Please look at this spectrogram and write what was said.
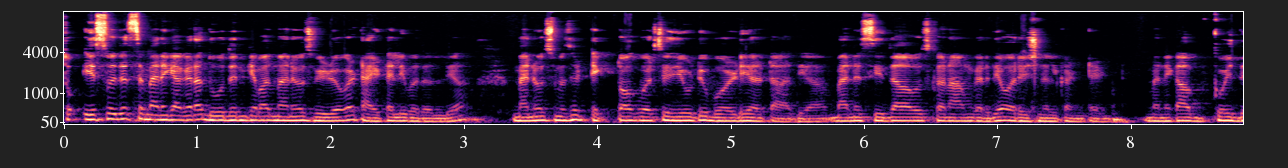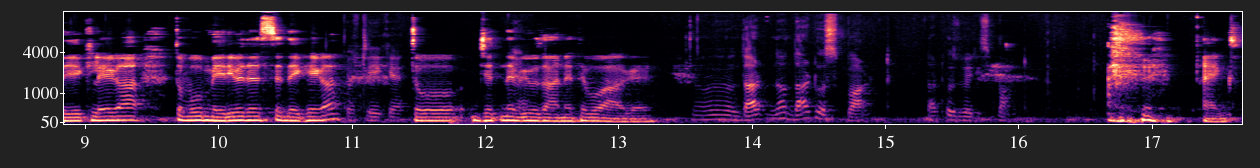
तो इस वजह से मैंने क्या करा दो दिन के बाद मैंने उस वीडियो का टाइटल ही बदल दिया। मैंने उसमें से टिकटॉक वर्सेज यूट्यूब वर्ड ही हटा दिया। मैंने सीधा उसका नाम कर दिया ओरिजिनल कंटेंट मैंने कहा अब कोई देख लेगा तो वो मेरी वजह से देखेगा। तो ठीक है। तो जितने व्यूज़ आने थे वो आ गए। That no that was smart that was very smart thanks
